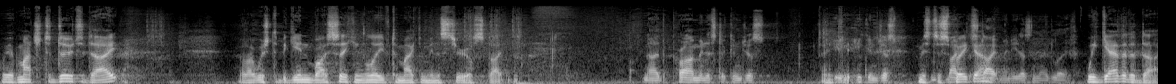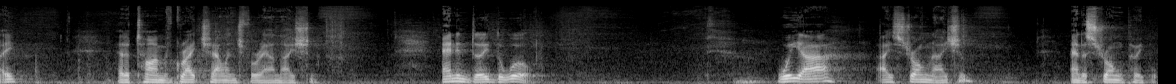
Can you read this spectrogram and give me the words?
We have much to do today, but I wish to begin by seeking leave to make a ministerial statement. No, the Prime Minister can just Thank he, you. he can just Mr. make the Speaker. statement. He doesn't need leave. We gather today at a time of great challenge for our nation and indeed the world. We are a strong nation and a strong people.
